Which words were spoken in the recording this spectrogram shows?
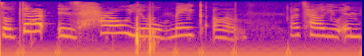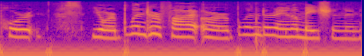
So that is how you make, um, that's how you import your Blender file or Blender animation and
